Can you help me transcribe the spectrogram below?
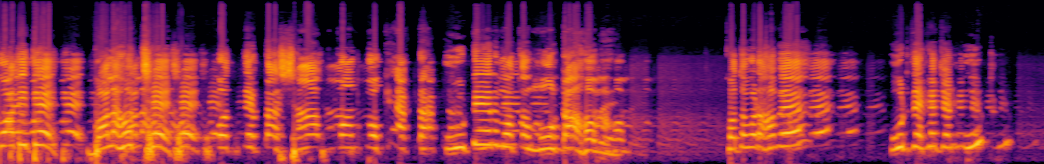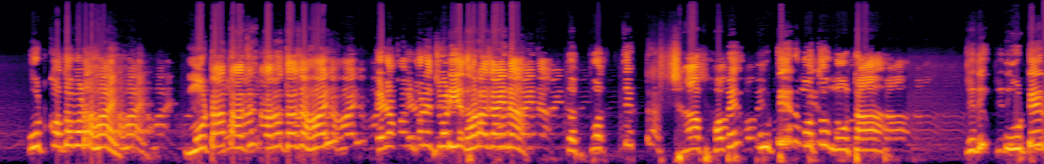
ওয়াদিতে বলা হচ্ছে, প্রত্যেকটা সাপ কমপক্ষে একটা উটের মতো মোটা হবে। কত বড় হবে? উট দেখেছেন উট? উট কত বড় হয়? মোটা, তাজা তাজা তাজা হয়। এরকম করে জড়িয়ে ধরা যায় না। তো প্রত্যেকটা সাপ হবে উটের মতো মোটা। যদি উটের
